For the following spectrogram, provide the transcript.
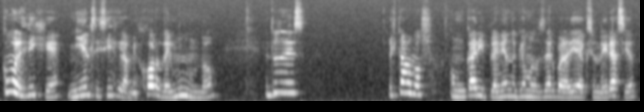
Como les dije, Miel sí es la mejor del mundo. Entonces, estábamos con Cari planeando qué íbamos a hacer para Día de Acción de Gracias,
